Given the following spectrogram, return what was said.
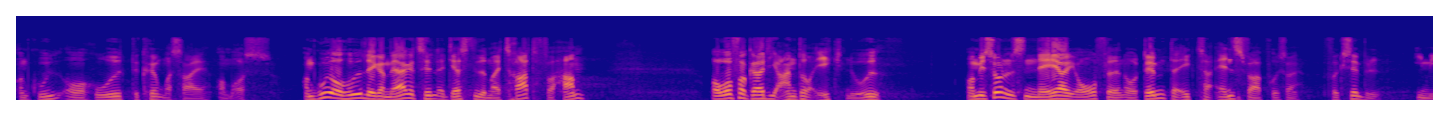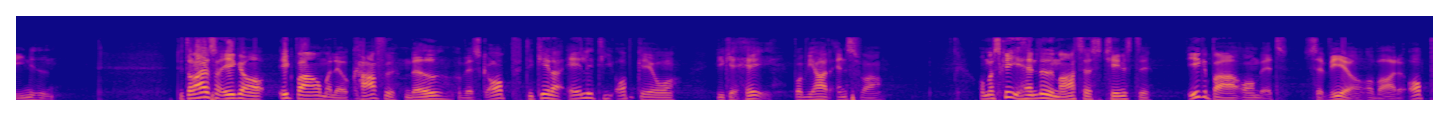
om Gud overhovedet bekymrer sig om os. Om Gud overhovedet lægger mærke til, at jeg slider mig træt for ham, og hvorfor gør de andre ikke noget? Og misundelsen nærer i overfladen over dem, der ikke tager ansvar på sig, for eksempel i menigheden. Det drejer sig ikke, om, ikke bare om at lave kaffe, mad og vaske op. Det gælder alle de opgaver, vi kan have, hvor vi har et ansvar. Og måske handlede Martas tjeneste ikke bare om at servere og varte op.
